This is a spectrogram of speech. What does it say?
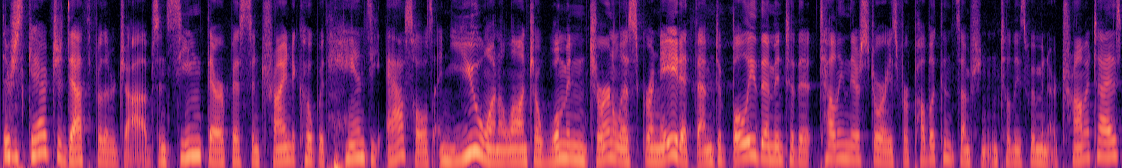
They're scared to death for their jobs and seeing therapists and trying to cope with handsy assholes. And you want to launch a woman journalist grenade at them to bully them into the, telling their stories for public consumption until these women are traumatized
